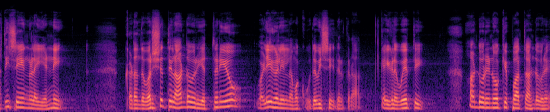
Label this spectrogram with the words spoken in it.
அதிசயங்களை எண்ணி கடந்த வருஷத்தில் ஆண்டவர் எத்தனையோ வழிகளில் நமக்கு உதவி செய்திருக்கிறார். கைகளை உயர்த்தி ஆண்டவரை நோக்கி பார்த்த ஆண்டவரே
